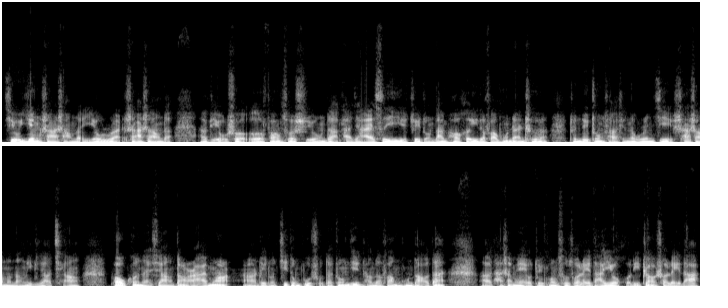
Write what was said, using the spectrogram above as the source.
既有硬杀伤的。也有软杀伤的啊，比如说俄方所使用的铠甲 S 一这种弹炮合一的防空战车，针对中小型的无人机杀伤的能力比较强。包括呢，像道尔 M 二啊这种机动部署的中近程的防空导弹啊，它上面有对空搜索雷达，也有火力照射雷达，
